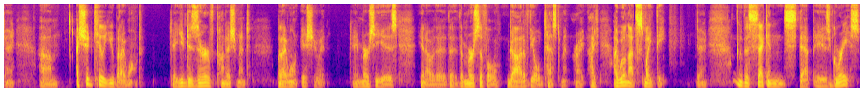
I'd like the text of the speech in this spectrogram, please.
Okay. Um, I should kill you, but I won't. Okay. You deserve punishment, but I won't issue it. Okay. Mercy is, you know, the, the, the merciful God of the Old Testament, right? I, I will not smite thee. Okay. The second step is grace.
